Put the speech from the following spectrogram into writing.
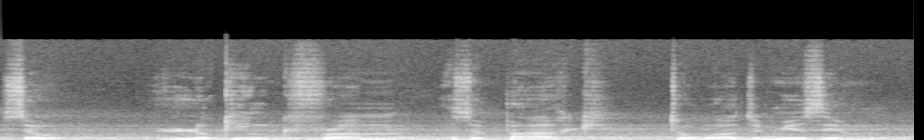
So, looking from the park toward the museum,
